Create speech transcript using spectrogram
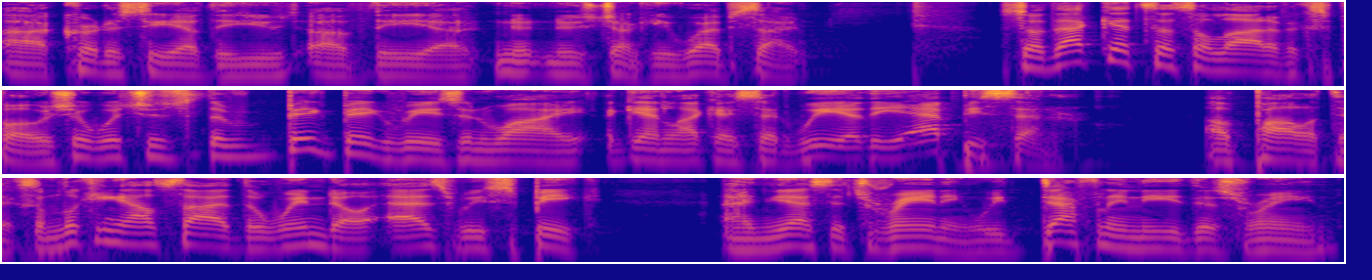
uh, courtesy of the of the News Junkie website. So that gets us a lot of exposure, which is the big, big reason why, again, like I said, we are the epicenter of politics. I'm looking outside the window as we speak, and yes, it's raining. We definitely need this rain.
